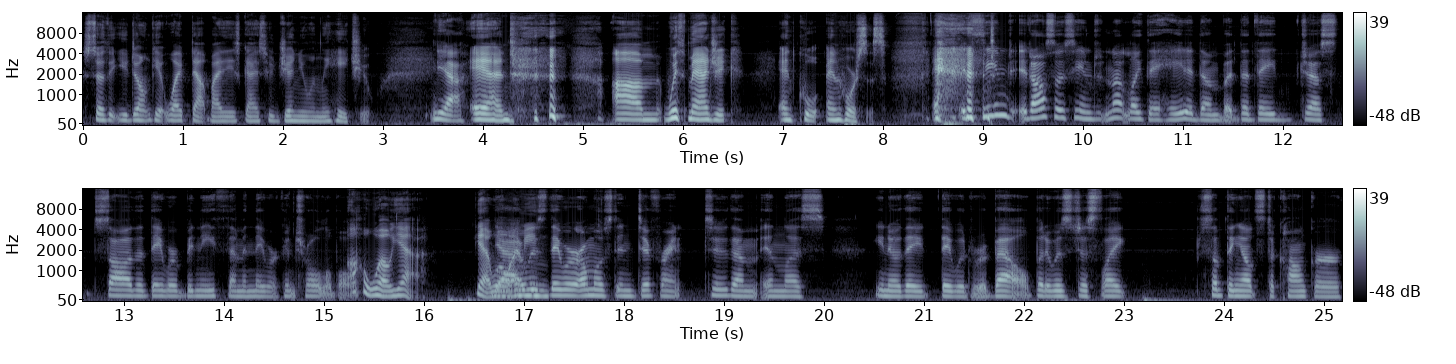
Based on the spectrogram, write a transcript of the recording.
so that you don't get wiped out by these guys who genuinely hate you Yeah. and um, with magic and cool and horses. It seemed. It also seemed not like they hated them, but that they just saw that they were beneath them and they were controllable. oh well, yeah, yeah. Well, yeah, I mean, was, they were almost indifferent to them unless, you know, they they would rebel. But it was just like something else to conquer.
